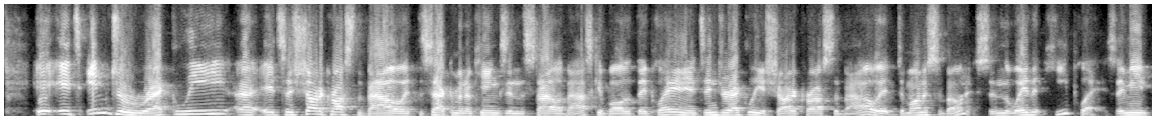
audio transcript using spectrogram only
It, it's indirectly, uh, it's a shot across the bow at the Sacramento Kings in the style of basketball that they play, and it's indirectly a shot across the bow at Domantas Sabonis and the way that he plays. I mean,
